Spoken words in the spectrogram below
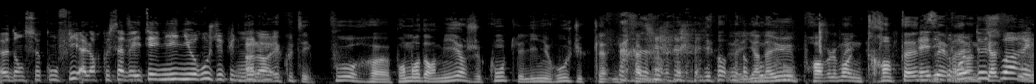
euh, dans ce conflit, alors que ça avait été une ligne rouge depuis le début. Alors, écoutez, pour euh, pour m'endormir, je compte les lignes rouges du, Kremlin. Il y en a, eu probablement une trentaine. Des drôles de soirées,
